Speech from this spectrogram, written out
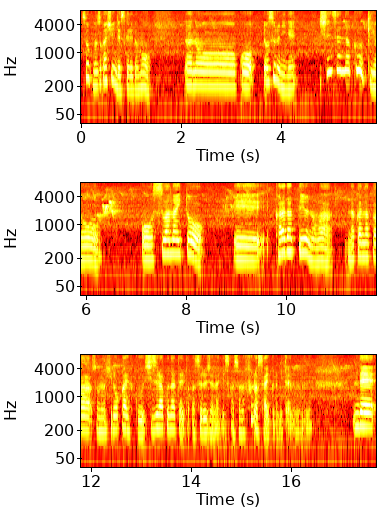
すごく難しいんですけれどもあのー、こう要するにね新鮮な空気を吸わないと、えー、体っていうのはなかなかその疲労回復しづらくなったりとかするじゃないですかその負のサイクルみたいなものね。で、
